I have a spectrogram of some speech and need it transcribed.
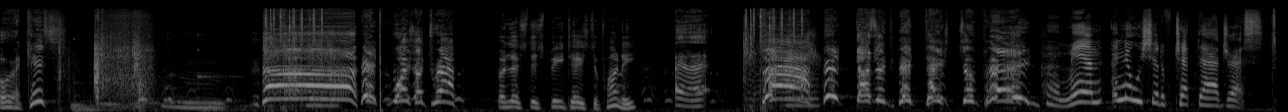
or a kiss? Hmm. Ah! It was a trap! Unless this bee tastes of honey. Uh. Ah! It doesn't! It tastes of pain! Oh, man, I knew we should have checked the address.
